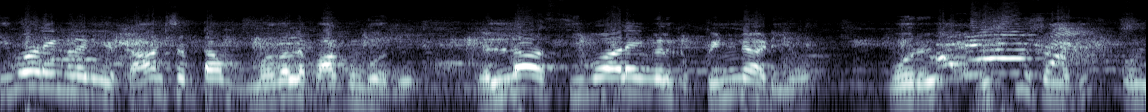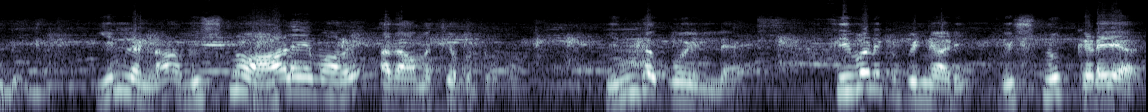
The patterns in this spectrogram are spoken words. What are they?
சிவாலயங்களை நீங்கள் கான்செப்டாக முதல்ல பார்க்கும்போது எல்லா சிவாலயங்களுக்கு பின்னாடியும் ஒரு விஷ்ணு சன்னதி உண்டு. இல்லைன்னா விஷ்ணு ஆலயமாவே அது அமைக்கப்பட்டிருக்கும். இந்த கோயில்ல சிவனுக்கு பின்னாடி விஷ்ணு கிடையாது.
